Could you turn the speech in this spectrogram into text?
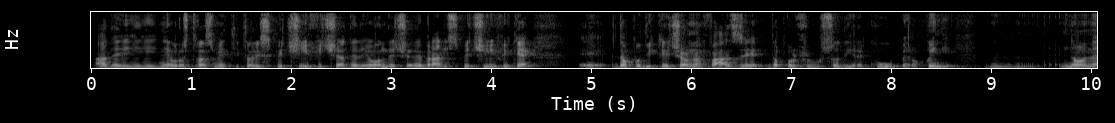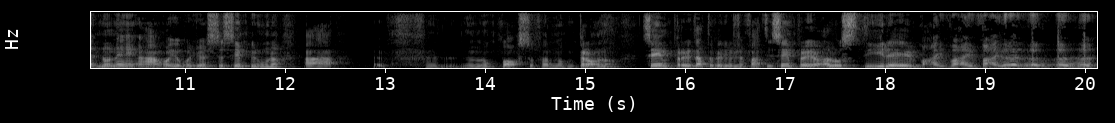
ha dei neurotrasmettitori specifici, ha delle onde cerebrali specifiche, eh, dopodiché c'è una fase dopo il flusso di recupero. Quindi mh, non, è, non, è, ah, io voglio essere sempre in una... Ah, non posso far nomi, però no, sempre, dato che li ho già fatti, sempre allo stile vai, vai, vai, uh, uh, uh,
